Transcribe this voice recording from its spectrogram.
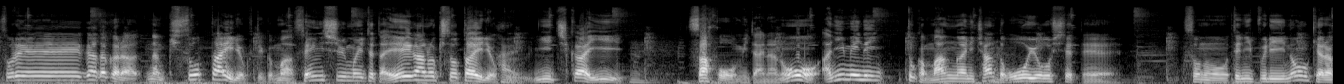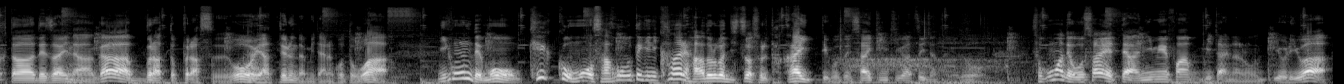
それがだからなんか基礎体力っていうかまあ先週も言ってた映画の基礎体力に近い作法みたいなのをアニメにとか漫画にちゃんと応用してて。そのテニプリのキャラクターデザイナーがブラッドプラスをやってるんだみたいなことは、日本でも結構もう作法的にかなりハードルが実はそれ高いっていうことに最近気がついたんだけどそこまで抑えてアニメファンみたいなのよりは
